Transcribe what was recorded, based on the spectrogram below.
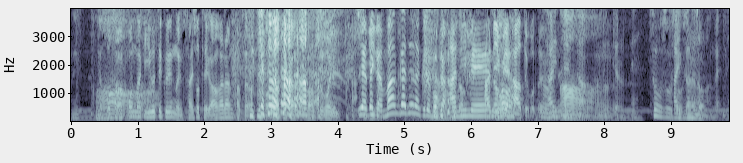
ね。安尾さんがこんだけ言うてくれるのに最初手が上がらんかったのはちょっとなぜか今すごいいやだから漫画じゃなくて僕はアニメのアニメ派ということです最先ね端を見てるね。そうそうそうそう。の漫画やね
